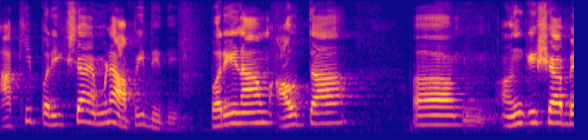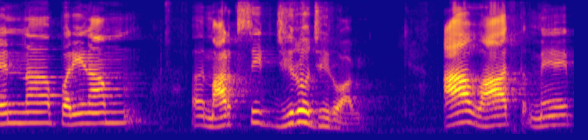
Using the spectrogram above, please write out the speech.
આખી પરીક્ષા એમણે આપી દીધી. પરિણામ આવતા અંકિશાબેનના પરિણામ માર્કશીટ ઝીરો ઝીરો આવી. આ વાત મેં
